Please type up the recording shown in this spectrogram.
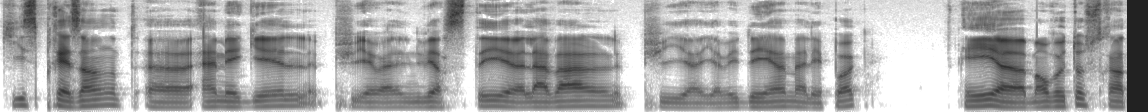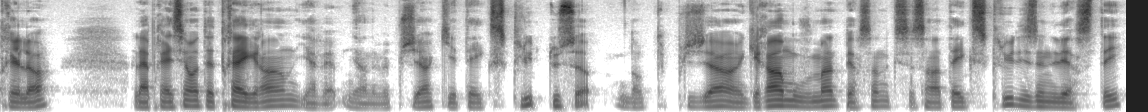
qui se présente euh, à McGill, puis à l'université euh, Laval, puis il y avait UDM à l'époque. Et ben, on veut tous rentrer là. La pression était très grande. Il y, il y en avait plusieurs qui étaient exclus de tout ça. Donc, plusieurs, un grand mouvement de personnes qui se sentaient exclus des universités.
